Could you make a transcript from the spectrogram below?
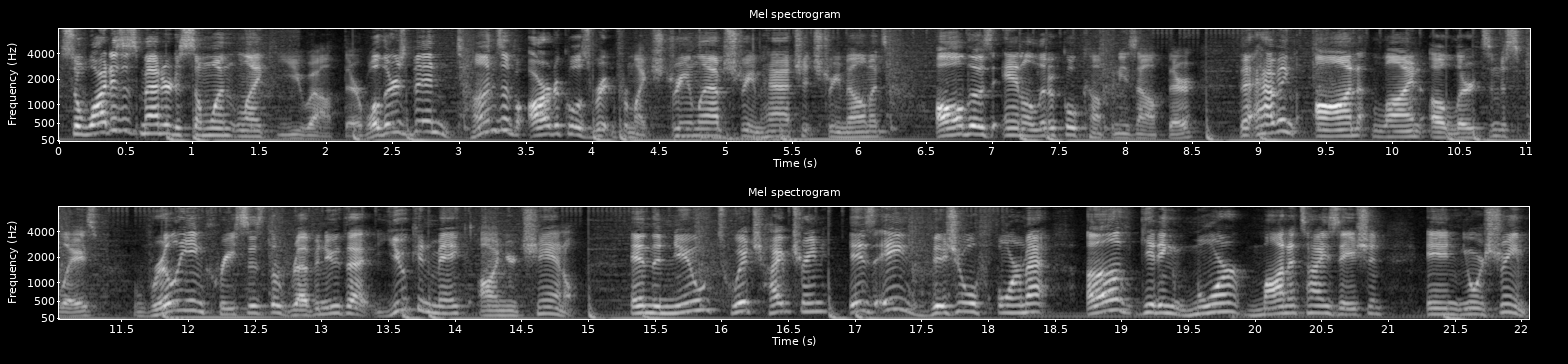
So why does this matter to someone like you out there? Well, there's been tons of articles written from like Streamlabs, Stream Hatchet, StreamElements, all those analytical companies out there that having online alerts and displays really increases the revenue that you can make on your channel. And the new Twitch Hype Train is a visual format of getting more monetization in your stream.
